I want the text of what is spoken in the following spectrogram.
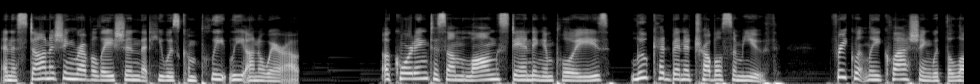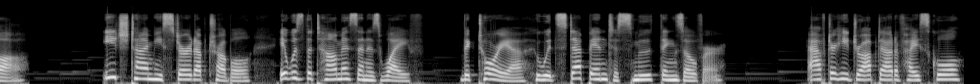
an astonishing revelation that he was completely unaware of. According to some long-standing employees, Luke had been a troublesome youth, frequently clashing with the law. Each time he stirred up trouble, it was the Thomas and his wife, Victoria, who would step in to smooth things over. After he dropped out of high school,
